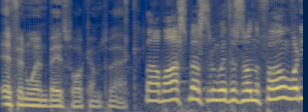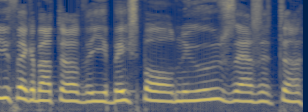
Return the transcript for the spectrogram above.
if and when baseball comes back. Bob Asmussen with us on the phone. What do you think about uh, the baseball news as it uh,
